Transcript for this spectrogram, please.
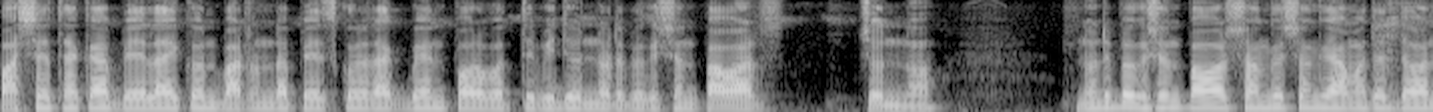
পাশে থাকা বেল আইকন বাটনটা প্রেস করে রাখবেন পরবর্তী ভিডিওর নোটিফিকেশন পাওয়ার জন্য। নোটিফিকেশন পাওয়ার সঙ্গে সঙ্গে আমাদের দেওয়ার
